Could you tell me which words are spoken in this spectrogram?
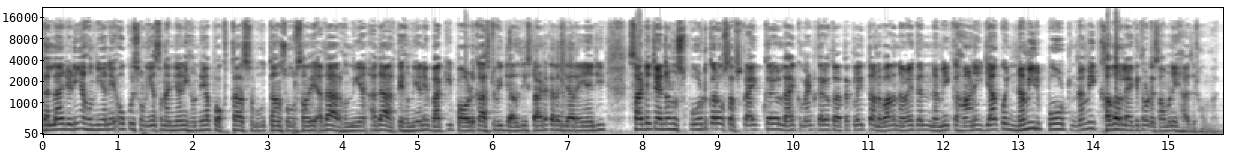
ਗੱਲਾਂ ਜਿਹੜੀਆਂ ਹੁੰਦੀਆਂ ਨੇ, ਉਹ ਕੋਈ ਸੁਣੀਆਂ ਸੁਣਾਈਆਂ ਨਹੀਂ ਹੁੰਦੀਆਂ, ਪੁਖਤਾ ਸਬੂਤਾਂ ਸੋਰਸਾਂ ਦੇ ਆਧਾਰ ਹੁੰਦੀਆਂ, ਆਧਾਰ ਤੇ ਹੁੰਦੀਆਂ ਨੇ। ਬਾਕੀ ਪੌਡਕਾਸਟ ਵੀ ਜਲਦੀ ਸਟਾਰਟ ਕਰਨ ਜਾ ਰਹੇ ਹਾਂ ਜੀ। ਸਾਡੇ ਚੈਨਲ ਨੂੰ ਸਪੋਰਟ ਕਰੋ ਸਬਸਕ੍ਰਾਈਬ ਕਰਿਓ ਲਾਈਕ ਕਮੈਂਟ ਕਰਿਓ, ਤਦ ਤੱਕ ਲਈ ਧੰਨਵਾਦ। ਨਵੇਂ ਦਿਨ, ਨਵੀਂ ਕਹਾਣੀ ਜਾਂ ਕੋਈ ਨਵੀਂ ਰਿਪੋਰਟ ਨਵੀਂ ਖਬਰ ਲੈ ਕੇ ਤੁਹਾਡੇ ਸਾਹਮਣੇ ਹਾਜ਼ਰ ਹੋਵਾਂਗੇ।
